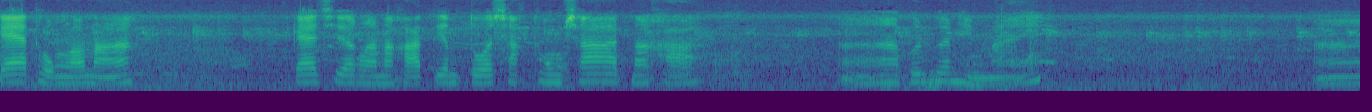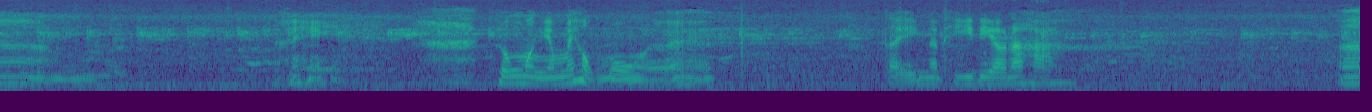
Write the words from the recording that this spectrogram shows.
แก้ธงแล้วนะ แก้เชือกแล้วนะคะ เตรียมตัวชักธงชาตินะคะอ่าเพื่อนๆเห็นไหมอ่า ลุงมองยังไม่หกโมงเลย แต่อีกนาทีเดียวนะคะอ่า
